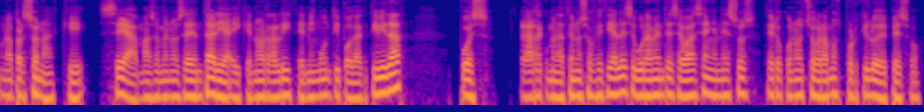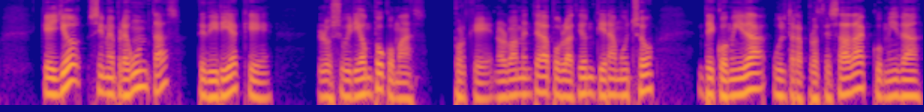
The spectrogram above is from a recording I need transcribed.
una persona que sea más o menos sedentaria y que no realice ningún tipo de actividad, pues las recomendaciones oficiales seguramente se basen en esos 0,8 gramos por kilo de peso. Que yo, si me preguntas, te diría que lo subiría un poco más porque normalmente la población tira mucho de comida ultraprocesada, comida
